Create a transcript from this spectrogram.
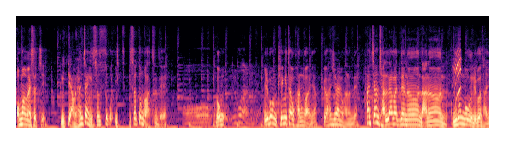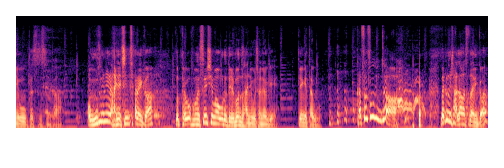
어마어마했었지. 이때 아마 현장에 있었, 있었던 것 같은데. 어, 너무- 일본 아니에요? 일본 비행기 타고 가는 거 아니야? 한 시간이면 가는데? 한참 잘 나갈 때는 나는 우동 먹으러 일본 다니고 그랬었으니까. 어, 무슨 일 아니야, 진짜라니까? 너 배고프면 스시 먹으러도 일본도 다니고, 저녁에. 비행기 타고. 갔었어, 진짜. 나 그렇게 잘 나갔었다니까?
